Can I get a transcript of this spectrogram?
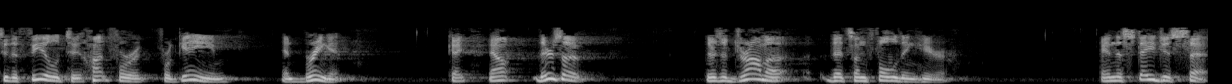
to the field to hunt for, for game and bring it, Okay. Now, there's a, there's a drama that's unfolding here. And the stage is set.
